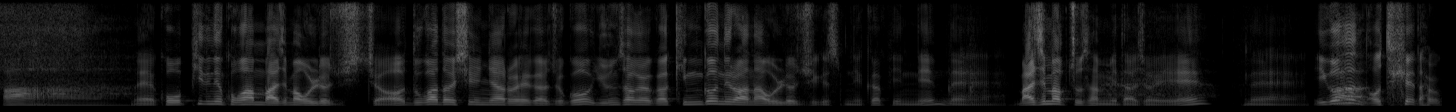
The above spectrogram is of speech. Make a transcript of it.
아. 네, 고 피디님 그거 한 마지막 올려주시죠. 누가 더 싫냐로 해가지고 윤석열과 김건희로 하나 올려주시겠습니까, 피디님? 네, 마지막 조사입니다, 저희. 네, 이거는 아, 어떻게 나올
